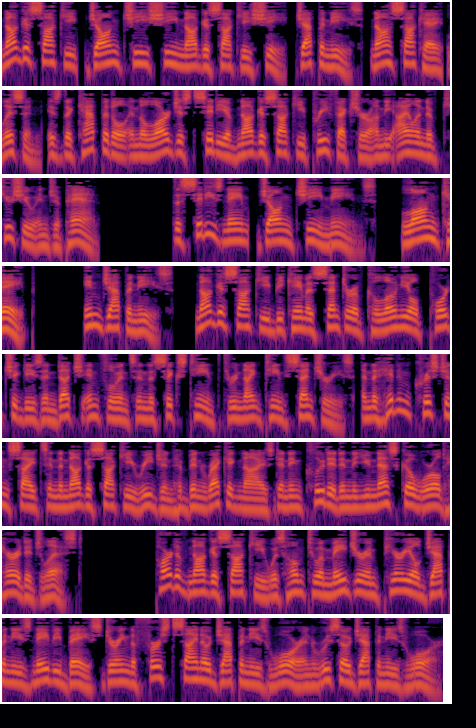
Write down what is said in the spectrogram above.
Nagasaki, Zhangqi Shi Nagasaki Shi, Japanese, Na listen is the capital and the largest city of Nagasaki Prefecture on the island of Kyushu in Japan. The city's name, Zhangqi means, Long Cape, in Japanese. Nagasaki became a center of colonial Portuguese and Dutch influence in the 16th through 19th centuries, and the hidden Christian sites in the Nagasaki region have been recognized and included in the UNESCO World Heritage List. Part of Nagasaki was home to a major Imperial Japanese Navy base during the First Sino-Japanese War and Russo-Japanese War.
